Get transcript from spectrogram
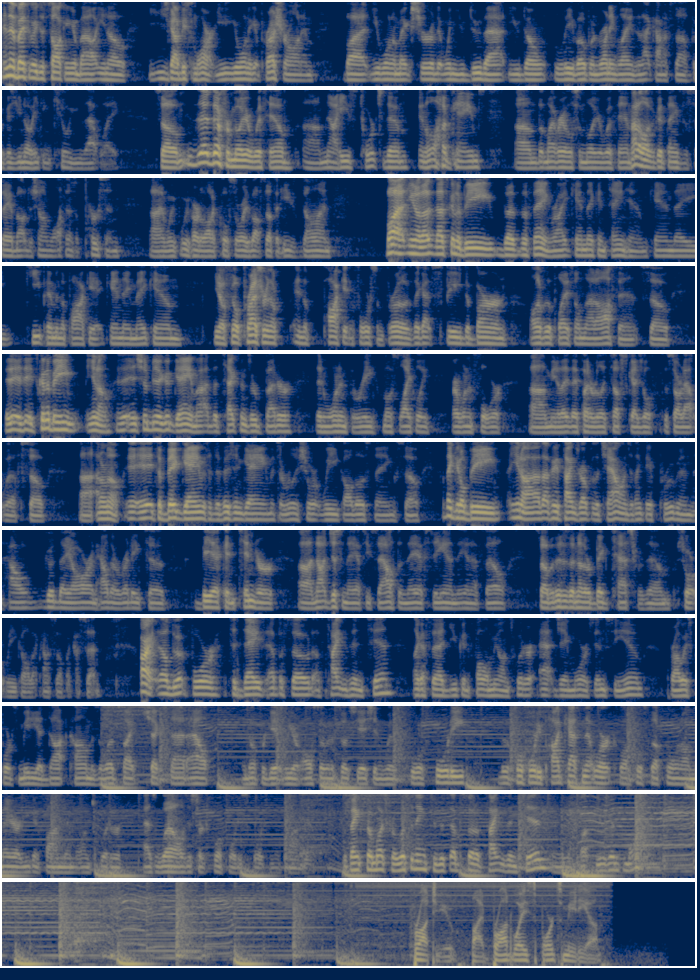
and then basically just talking about, you know, you just got to be smart. You you want to get pressure on him, but you want to make sure that when you do that, you don't leave open running lanes and that kind of stuff because you know he can kill you that way. So they're, they're familiar with him. Um, now he's torched them in a lot of games, um, but Mike Vrabel's familiar with him. Had a lot of good things to say about Deshaun Watson as a person, uh, and we've, we've heard a lot of cool stories about stuff that he's done. But you know that, that's going to be the the thing, right? Can they contain him? Can they keep him in the pocket? Can they make him, you know, feel pressure in the in the pocket and force some throws? They got speed to burn all over the place on that offense. So it, it's going to be, you know, it, it, should be a good game. Uh, the Texans are better than one and three, most likely, or one and four. Um, you know, they, they played a really tough schedule to start out with. So uh, I don't know. It, it's a big game. It's a division game. It's a really short week. All those things. So I think it'll be. You know, I think the Titans are up for the challenge. I think they've proven how good they are and how they're ready to be a contender uh, not just in the AFC South, but in the AFC and the NFL. So, but this is another big test for them. Short week, all that kind of stuff, like I said. All right, that'll do it for today's episode of Titans in 10. Like I said, you can follow me on Twitter at jmorrismcm. BroadwaySportsMedia.com is the website. Check that out. And don't forget, we are also in association with 440, the 440 Podcast Network. A lot of cool stuff going on there. You can find them on Twitter as well. Just search 440 Sports and you'll find them. So thanks so much for listening to this episode of Titans in 10, and we'll talk to you again tomorrow. Brought to you by Broadway Sports Media.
